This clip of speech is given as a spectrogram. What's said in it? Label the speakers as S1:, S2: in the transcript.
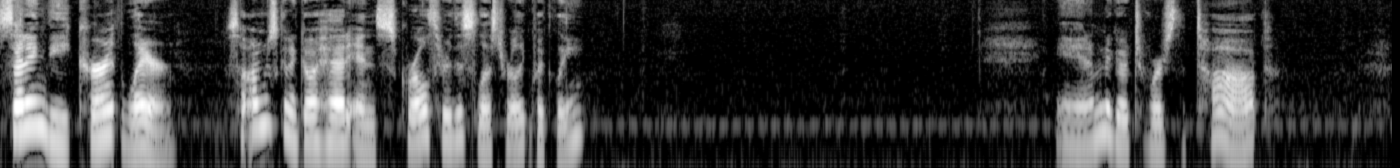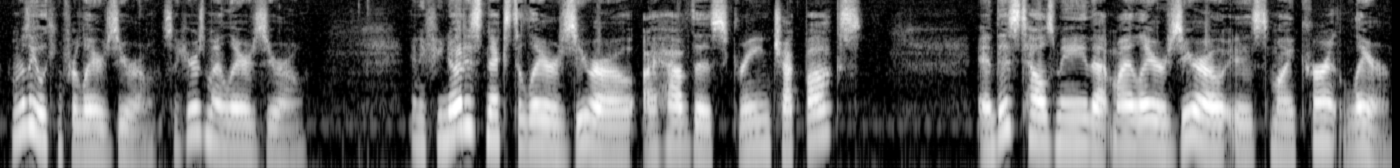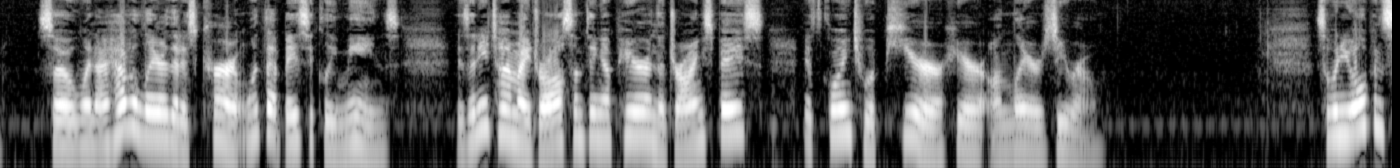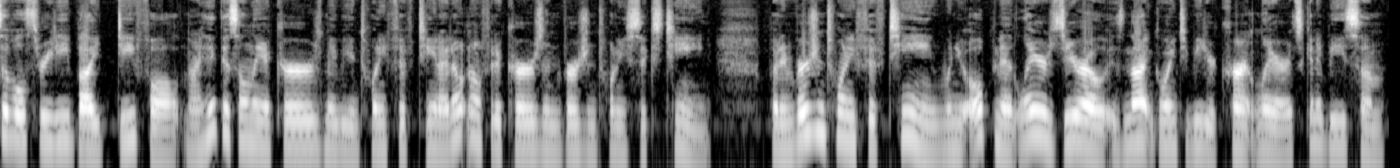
S1: Setting the current layer. So I'm just going to go ahead and scroll through this list really quickly. And I'm going to go towards the top. I'm really looking for layer 0. So here's my layer 0. And if you notice next to layer 0, I have this green checkbox. And this tells me that my layer 0 is my current layer. So when I have a layer that is current, what that basically means is anytime I draw something up here in the drawing space, it's going to appear here on layer 0. So when you open Civil 3D by default, and I think this only occurs maybe in 2015, I don't know if it occurs in version 2016, but in version 2015, when you open it, layer 0 is not going to be your current layer. It's going to be some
